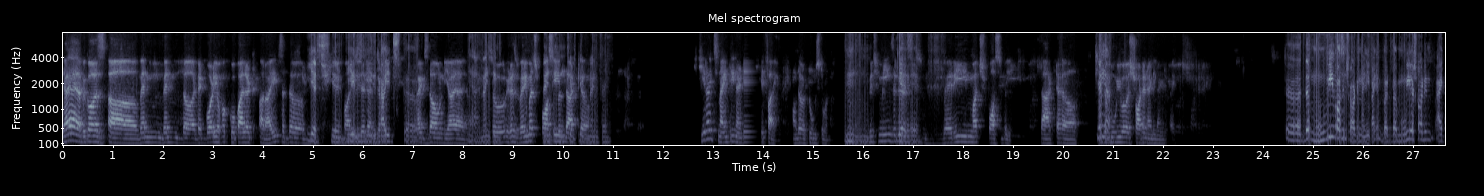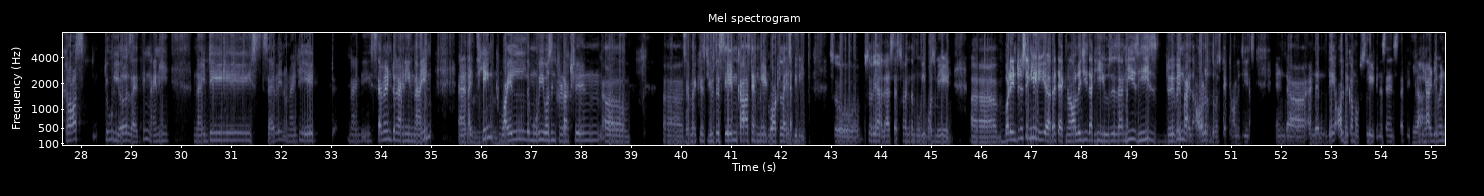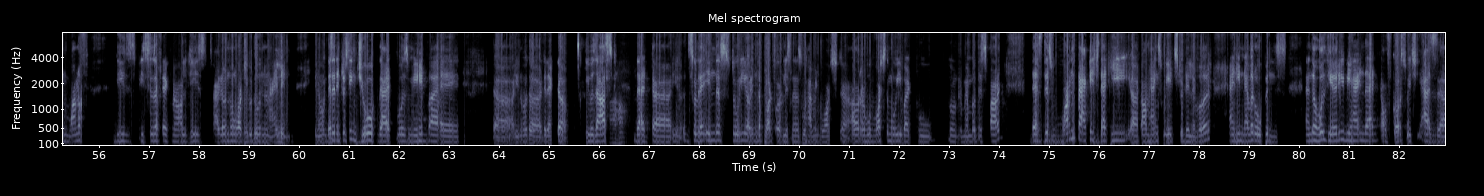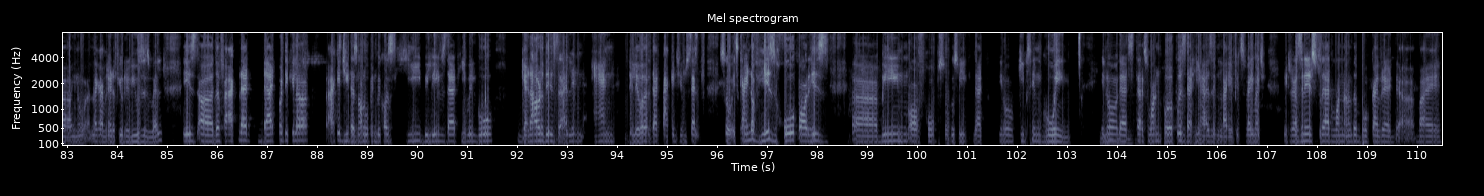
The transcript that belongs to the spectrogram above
Yeah, yeah, yeah, because uh, when when the dead body of a co-pilot arrives at the Yes, yeah, he he, he writes the writes down. Yeah, yeah, yeah. yeah, 19, So it is very much possible that 1950, uh, he writes 1995 on the tombstone, Mm. which means it Yeah, is very much possible that uh, Yeah, the yeah. movie was shot in 1995. The, the movie wasn't shot in 95, but the movie was shot in across two years, I think 90, 97 or 98, 97 to 99 and i think Mhm. while the movie was in production uh, uh, Zemeckis used the same cast and made What Lies Beneath. So, so yeah, that's that's when the movie was made. Uh, but interestingly, uh, the technology that he uses, and he's he's driven by the, all of those technologies, and uh, and then they all become obsolete in a sense that if Yeah. he had even one of these pieces of technologies, I don't know what he would do in an island. You know, there's an interesting joke that was made by uh, you know the director. He was asked Uh-huh. that uh, you know so in the story or in the plot for listeners who haven't watched uh, or who watched the movie but who don't remember this part there's this one package that he uh, tom hanks waits to deliver and he never opens and the whole theory behind that of course which as uh, you know like i've read a few reviews as well is uh, the fact that that particular package he does not open because he believes that he will go get out of this island and deliver that package himself. So it's kind of his hope or his uh, beam of hope, so to speak, that you know keeps him going. You know that's that's one purpose that he has in life. It's very much it resonates to that one another book I've read uh, by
